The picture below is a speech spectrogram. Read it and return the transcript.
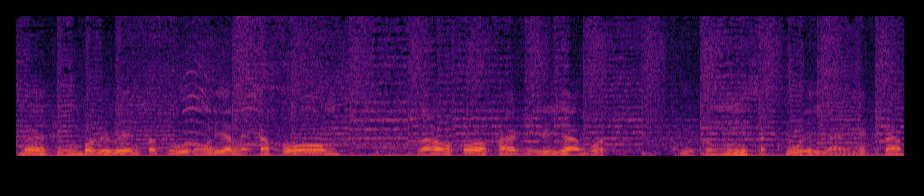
เมื่อถึงบริเวณประตูโรงเรียนนะครับผม เราก็พักอิริยาบถอยู่ตรงนี้สักครู่ใหญ่ๆนะครับ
